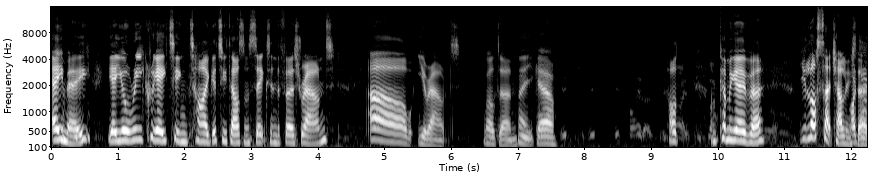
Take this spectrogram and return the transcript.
Amy. yeah, you're recreating Tiger 2006 in the first round. Oh, you're out. Well done. There you go. Hold, I'm coming over. You lost that challenge I though.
